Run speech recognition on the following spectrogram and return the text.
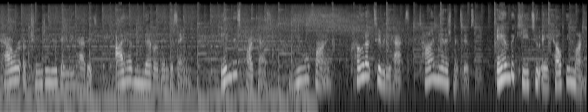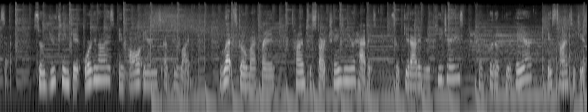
power of changing your daily habits, I have never been the same. In this podcast, you will find productivity hacks, time management tips, and the key to a healthy mindset so you can get organized in all areas of your life. Let's go, my friend. Time to start changing your habits. So get out of your PJs and put up your hair. It's time to get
